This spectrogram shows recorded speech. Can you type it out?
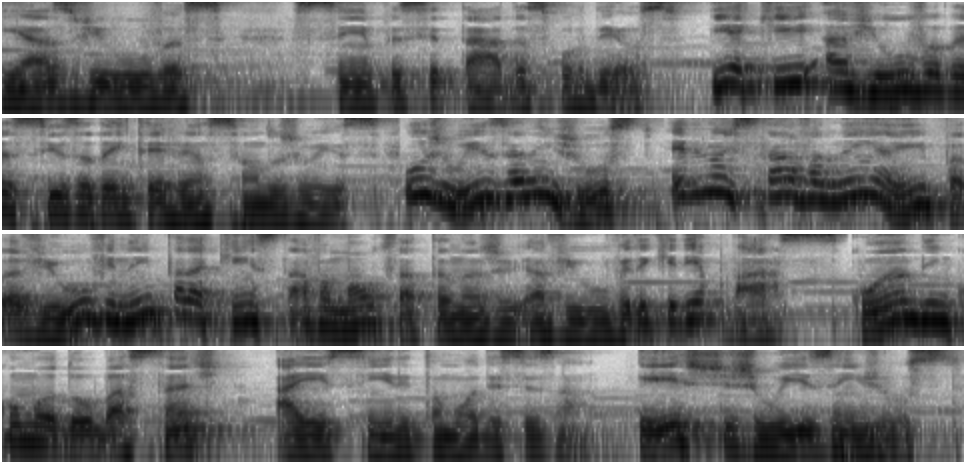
e as viúvas sempre citadas por Deus. E aqui a viúva precisa da intervenção do juiz. O juiz era injusto. Ele não estava nem aí para a viúva e nem para quem estava maltratando a viúva. Ele queria paz. Quando incomodou bastante, aí sim ele tomou a decisão. Este juiz é injusto.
